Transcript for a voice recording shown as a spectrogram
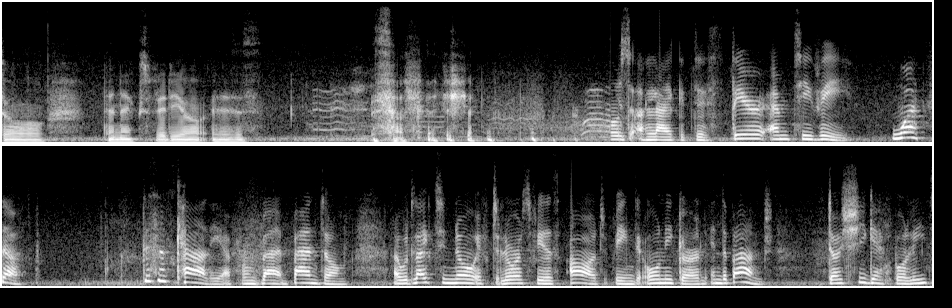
So the next video is salvation. like this. Dear MTV, what's up? This is Kalia from ba- Bandung. I would like to know if Dolores feels odd being the only girl in the band. Does she get bullied?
